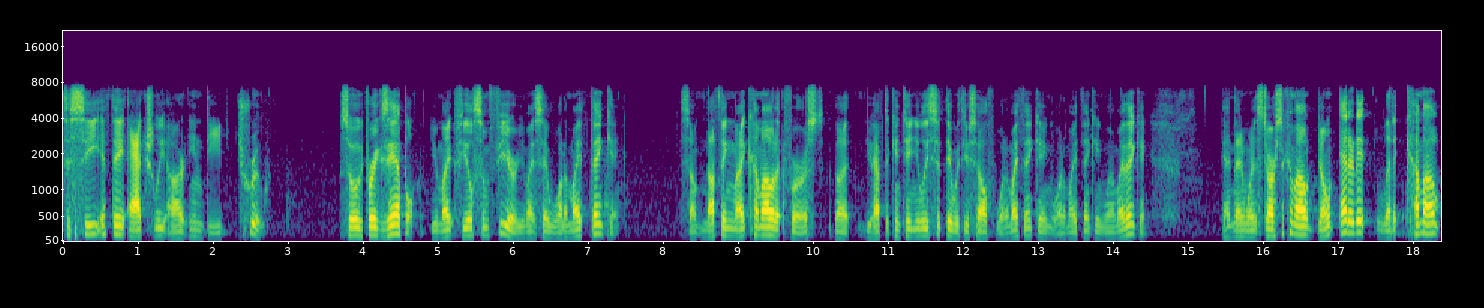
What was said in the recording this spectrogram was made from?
to see if they actually are indeed true. So for example, you might feel some fear. You might say, what am I thinking? Some, nothing might come out at first, but you have to continually sit there with yourself. What am I thinking? What am I thinking? What am I thinking? And then when it starts to come out, don't edit it. Let it come out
